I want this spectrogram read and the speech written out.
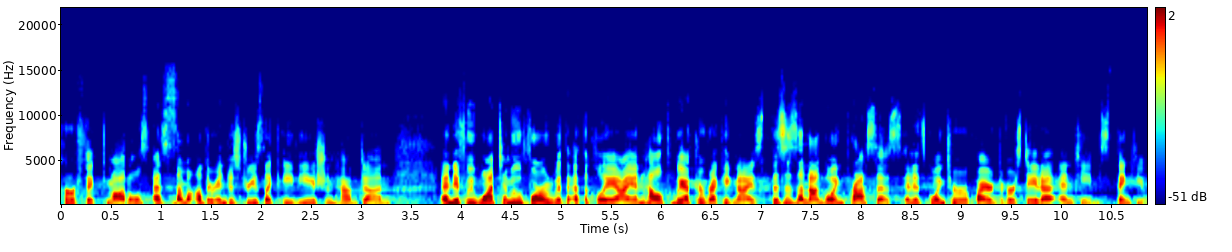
perfect models, as some other industries like aviation have done. And if we want to move forward with ethical AI in health, we have to recognize this is an ongoing process and it's going to require diverse data and teams. Thank you.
